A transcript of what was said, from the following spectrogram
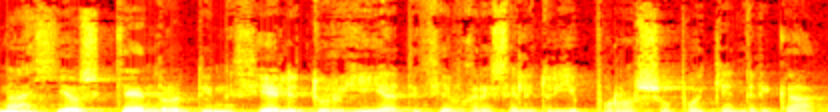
να έχει ως κέντρο την Θεία Λειτουργία, την Θεία Ευχαριστία λειτουργεί προσωποκεντρικά.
